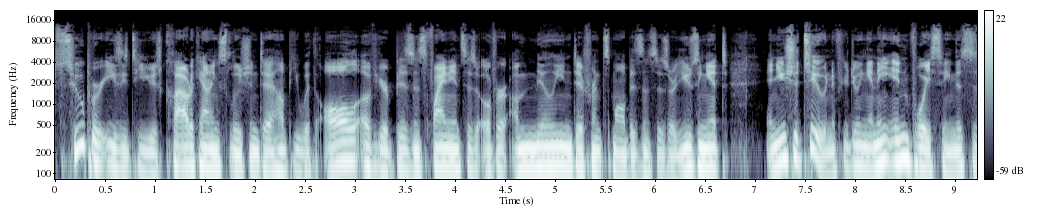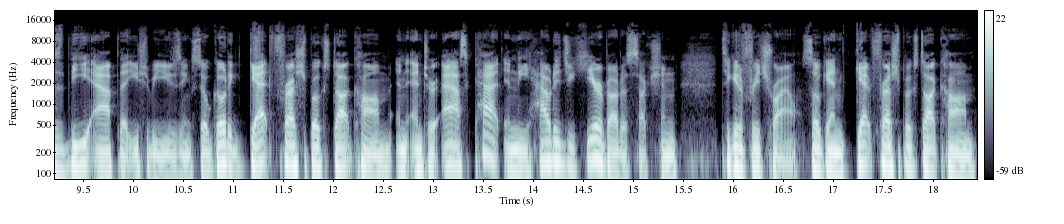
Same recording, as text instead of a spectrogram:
super easy to use cloud accounting solution to help you with all of your business finances. Over a million different small businesses are using it, and you should too. And if you're doing any invoicing, this is the app that you should be using. So go to getfreshbooks.com and enter Ask Pat in the How Did You Hear About Us section to get a free trial. So again, getfreshbooks.com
